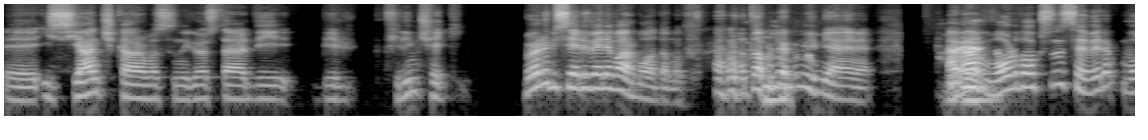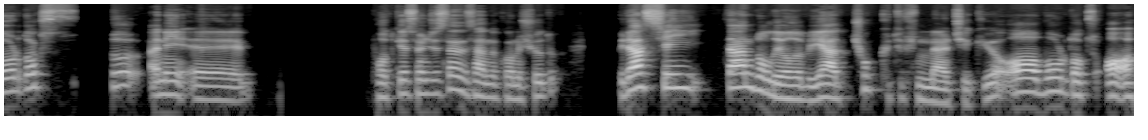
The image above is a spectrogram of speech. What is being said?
e, isyan çıkarmasını gösterdiği bir film çek. Böyle bir serüveni var bu adamın. Anlatabiliyor muyum yani? Ha, ben Evet. War Dogs'u severim. War Dogs'u hani e, podcast öncesinde de seninle konuşuyorduk. Biraz şeyden dolayı olabilir. Ya çok kötü filmler çekiyor. Aa War Dogs. Aa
